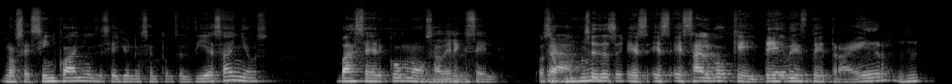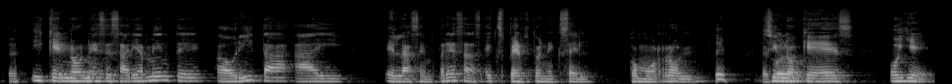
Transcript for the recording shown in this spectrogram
no sé, cinco años, decía yo en ese entonces, diez años, va a ser como saber Excel. O sea, Sí, sí, sí. Es, es- es algo que debes de traer y que no necesariamente ahorita hay en las empresas experto en Excel como rol, sino que es, oye,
